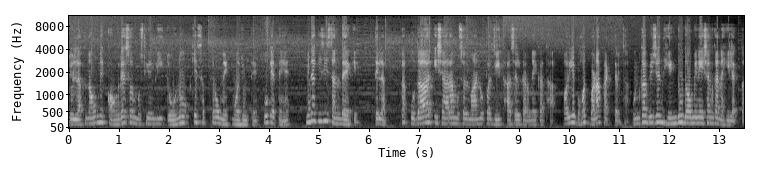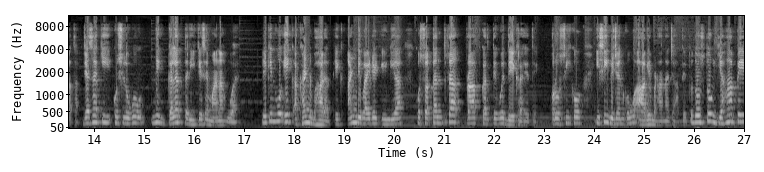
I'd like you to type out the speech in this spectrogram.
जो लखनऊ में कांग्रेस और मुस्लिम लीग दोनों के सत्रों में मौजूद थे। वो कहते हैं, बिना किसी संदेह के, तिलक का उदार इशारा मुसलमानों पर जीत हासिल करने का था और ये बहुत बड़ा फैक्टर था। उनका विजन हिंदू डोमिनेशन का नहीं लगता था, जैसा कि कुछ लोगों ने गलत तरीके से माना हुआ है। लेकिन वो एक अखंड भारत, एक अनडिवाइडेड इंडिया को स्वतंत्रता प्राप्त करते हुए देख रहे थे और उसी को, इसी विजन को वो आगे बढ़ाना चाहते। तो दोस्तों, यहाँ पे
